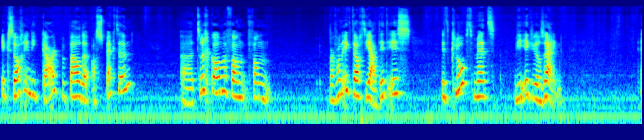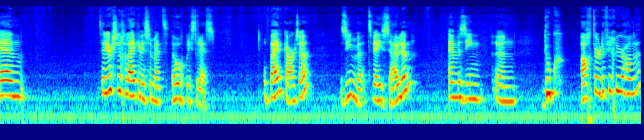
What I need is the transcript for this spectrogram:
ik zag in die kaart bepaalde aspecten uh, terugkomen van, van waarvan ik dacht, ja, dit is, dit klopt met wie ik wil zijn. En ten eerste de gelijkenissen met de hoogpriesteres. Op beide kaarten zien we twee zuilen en we zien een doek achter de figuur hangen.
